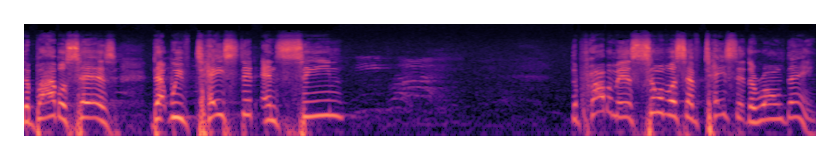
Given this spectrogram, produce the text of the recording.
the Bible says that we've tasted and seen? The problem is, some of us have tasted the wrong thing.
